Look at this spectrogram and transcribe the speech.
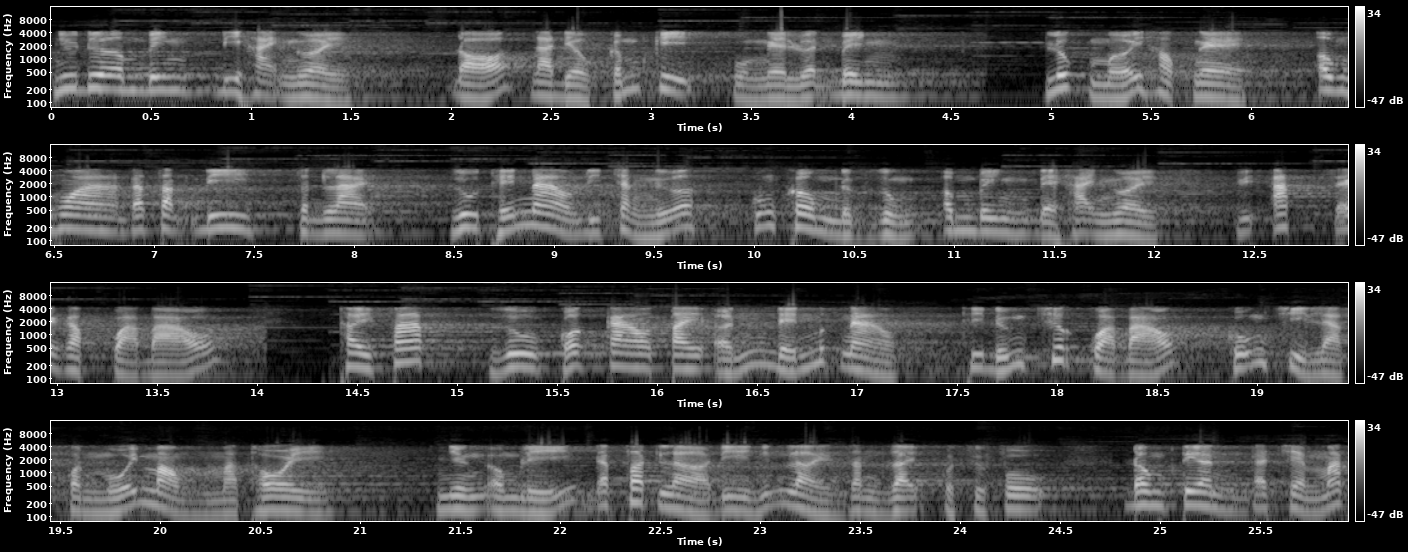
như đưa âm binh đi hại người. Đó là điều cấm kỵ của nghề luyện binh. Lúc mới học nghề, ông Hoa đã dặn đi dặn lại, dù thế nào đi chẳng nữa cũng không được dùng âm binh để hại người, vì ắt sẽ gặp quả báo. Thầy Pháp dù có cao tay ấn đến mức nào thì đứng trước quả báo cũng chỉ là con muỗi mỏng mà thôi. Nhưng ông Lý đã phớt lờ đi những lời dằn dạy của sư phụ, đồng tiền đã che mắt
